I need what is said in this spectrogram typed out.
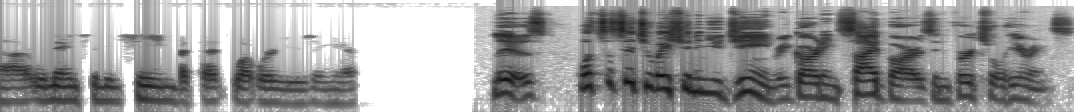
uh, remains to be seen, but that's what we're using here. Liz, what's the situation in Eugene regarding sidebars in virtual hearings?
